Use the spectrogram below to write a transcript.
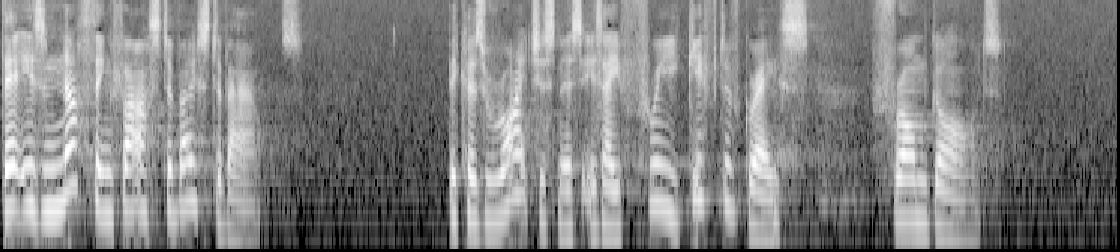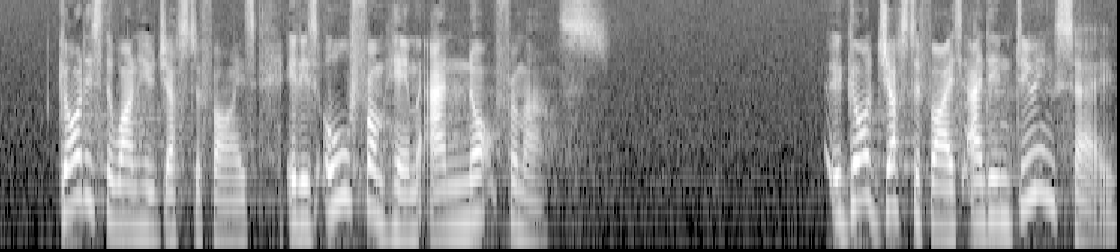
There is nothing for us to boast about, because righteousness is a free gift of grace from God. God is the one who justifies. It is all from Him and not from us. God justifies, and in doing so,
